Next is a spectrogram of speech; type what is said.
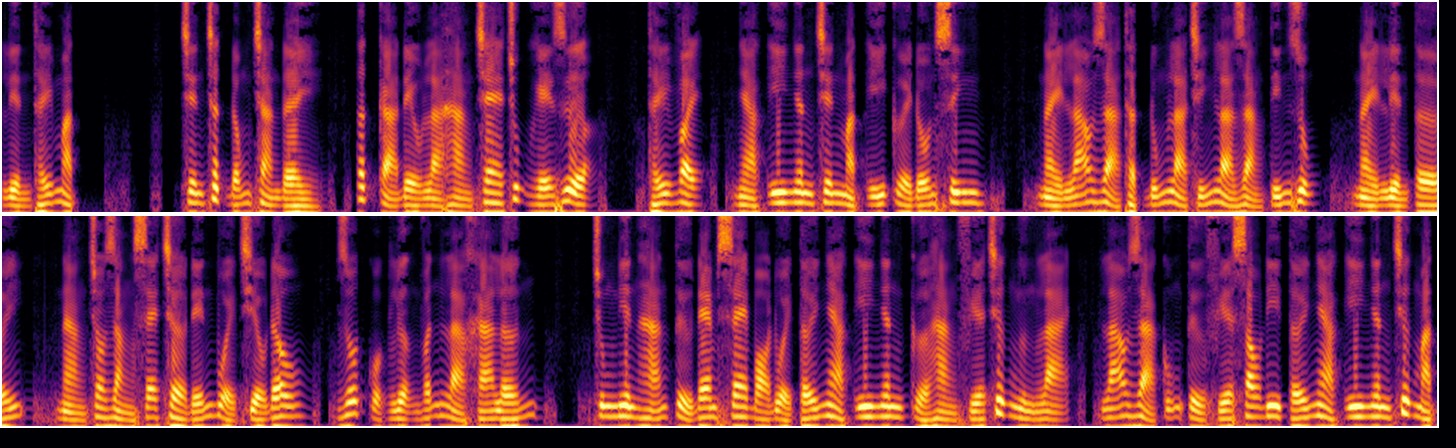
liền thấy mặt. Trên chất đống tràn đầy, tất cả đều là hàng tre trúc ghế dựa. Thấy vậy, nhạc y nhân trên mặt ý cười đốn sinh. Này lão giả thật đúng là chính là giảng tín dụng, này liền tới, nàng cho rằng sẽ chờ đến buổi chiều đâu, rốt cuộc lượng vẫn là khá lớn. Trung niên hán tử đem xe bò đuổi tới nhạc y nhân cửa hàng phía trước ngừng lại, lão giả cũng từ phía sau đi tới nhạc y nhân trước mặt.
